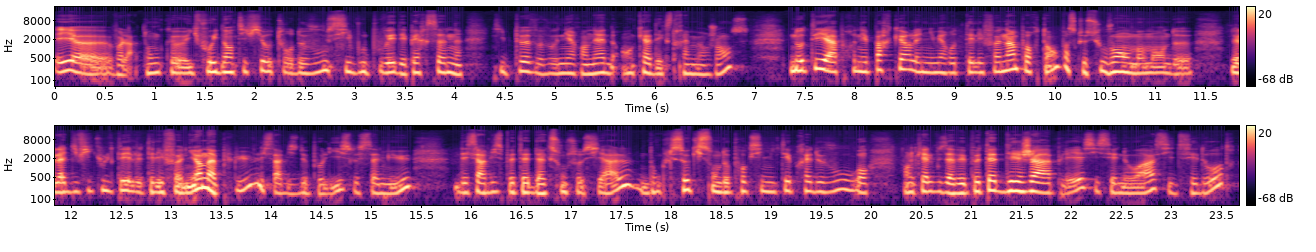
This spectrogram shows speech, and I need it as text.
Et euh, voilà, donc il faut identifier autour de vous, si vous pouvez, des personnes qui peuvent venir en aide en cas d'extrême urgence. Notez et apprenez par cœur les numéros de téléphone importants, parce que souvent, au moment de, de la difficulté, le téléphone, il n'y en a plus. Les services de police, le SAMU, des services peut-être d'action sociale, donc ceux qui sont de proximité près de vous ou dans lesquels vous avez peut-être déjà appelé, si c'est Noah, si c'est d'autres.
